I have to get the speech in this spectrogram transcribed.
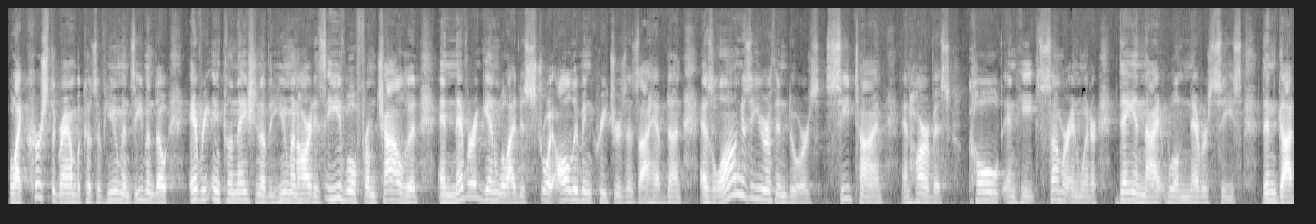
Will I curse the ground because of humans, even though every inclination of the human heart is evil from childhood? And never again will I destroy all living creatures as I have done. As long as the earth endures, seed time and harvest, cold and heat, summer and winter, day and night will never cease. Then God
